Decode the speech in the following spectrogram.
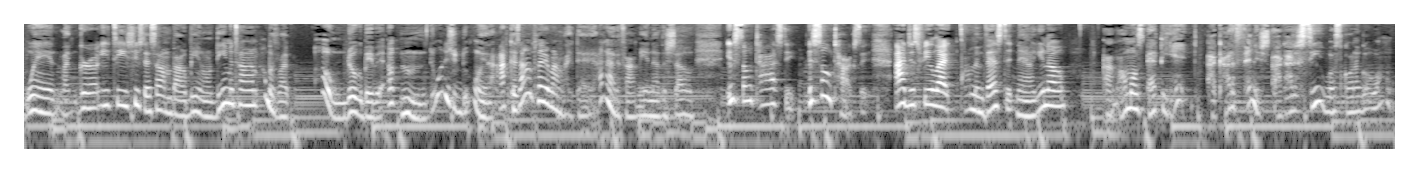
when like girl ET, she said something about being on demon time, I was like, Oh no, baby. Mm-mm. What are you doing? Because I, I don't play around like that. I gotta find me another show. It's so toxic. It's so toxic. I just feel like I'm invested now. You know, I'm almost at the end. I gotta finish. I gotta see what's gonna go on.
